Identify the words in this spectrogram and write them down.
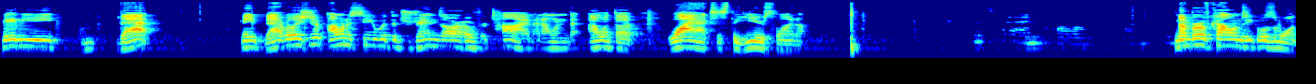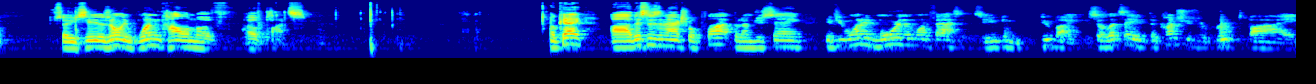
maybe that maybe that relationship. I want to see what the trends are over time, and I want the, I want the y-axis, the years, to line up. What's the end column? Number of columns equals one. So you see, there's only one column of, of plots. Okay, uh, this is an actual plot, but I'm just saying if you wanted more than one facet, so you can do by, so let's say the countries were grouped by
